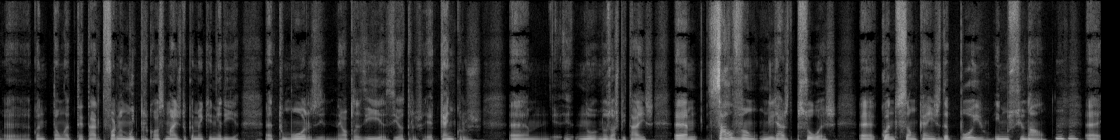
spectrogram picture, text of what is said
uh, quando estão a detectar de forma muito precoce, mais do que a maquinaria, uh, tumores, e neoplasias e outros uh, cancros um, no, nos hospitais, um, salvam milhares de pessoas uh, quando são cães de apoio emocional, uhum. uh,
